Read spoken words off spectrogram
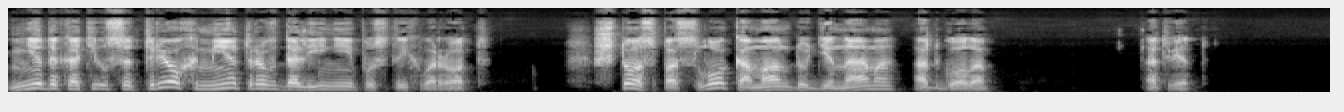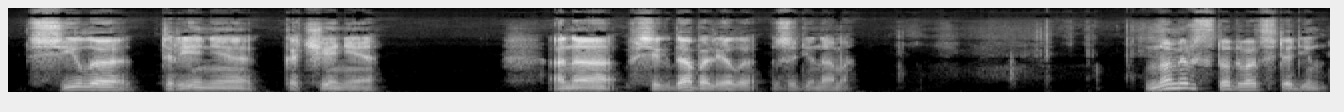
не докатился трех метров до линии пустых ворот. Что спасло команду «Динамо» от гола? Ответ. Сила трения качения. Она всегда болела за «Динамо». Номер 121.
